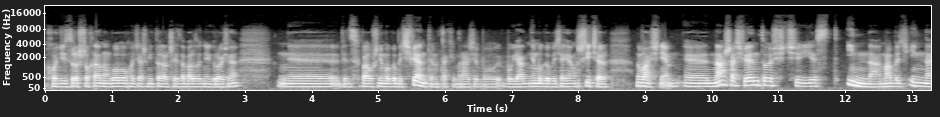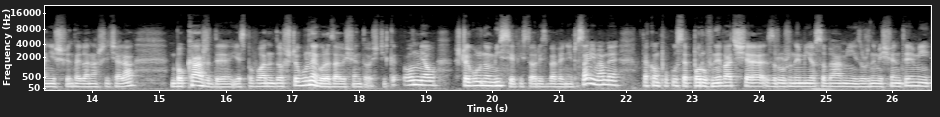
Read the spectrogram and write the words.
chodzić z rozczochraną głową, chociaż mi to raczej za bardzo nie groźne. Więc chyba już nie mogę być świętym w takim razie, bo, bo ja nie mogę być jak Jan. No właśnie, e, nasza świętość jest inna, ma być inna niż świętego Chrzciciela, bo każdy jest powołany do szczególnego rodzaju świętości. On miał szczególną misję w historii zbawienia. Czasami mamy taką pokusę porównywać się z różnymi osobami, z różnymi świętymi.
